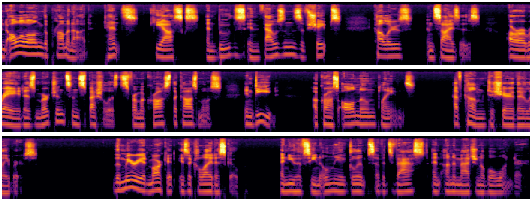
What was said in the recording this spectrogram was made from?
and all along the promenade, tents, kiosks, and booths in thousands of shapes, colors, and sizes are arrayed as merchants and specialists from across the cosmos, indeed, across all known planes, have come to share their labors. The myriad market is a kaleidoscope, and you have seen only a glimpse of its vast and unimaginable wonder.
